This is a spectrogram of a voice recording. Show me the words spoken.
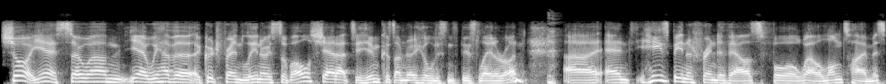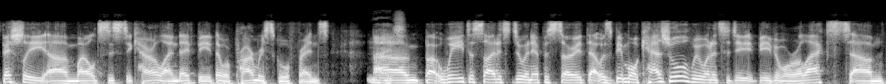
Sure, yeah. So, um, yeah, we have a, a, good friend, Lino Sabol. Shout out to him because I know he'll listen to this later on. Uh, and he's been a friend of ours for, well, a long time, especially um, my old sister, Caroline. They've been, they were primary school friends. Nice. Um, but we decided to do an episode that was a bit more casual. We wanted to do, be a bit more relaxed. Um,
